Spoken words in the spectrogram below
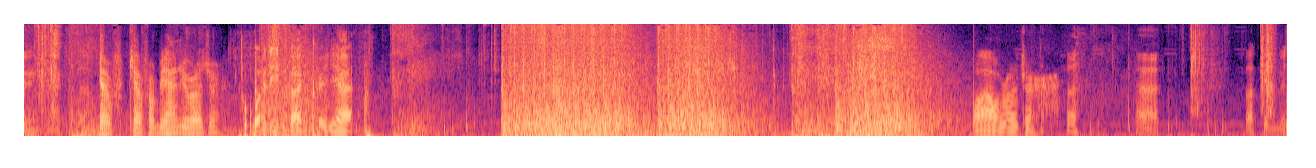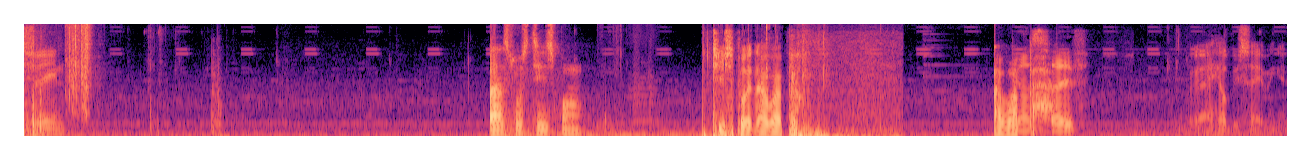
in connector. Careful, careful behind you, Roger. One in Valkyrie, yeah. Wow, Roger. Uh, fucking machine. Last was T-spawn. T-spawn now up. I You gonna save? Yeah, he'll be saving it.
